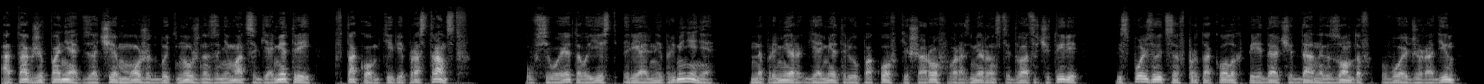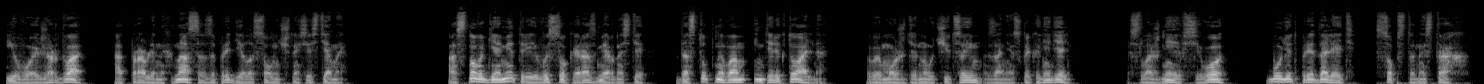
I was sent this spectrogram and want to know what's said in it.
а также понять, зачем может быть нужно заниматься геометрией в таком типе пространств. У всего этого есть реальные применения. Например, геометрия упаковки шаров в размерности 24 используется в протоколах передачи данных зондов Voyager 1 и Voyager 2, отправленных НАСА за пределы Солнечной системы. Основы геометрии высокой размерности доступны вам интеллектуально. Вы можете научиться им за несколько недель. Сложнее всего будет преодолеть собственный страх.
